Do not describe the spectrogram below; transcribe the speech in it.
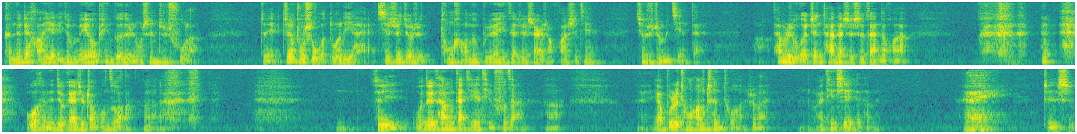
可能这行业里就没有平哥的容身之处了。对，真不是我多厉害，其实就是同行们不愿意在这事儿上花时间，就是这么简单。啊，他们如果真踏踏实实干的话，我可能就该去找工作了。嗯，嗯，所以我对他们感情也挺复杂的啊。要不是同行衬托，是吧？我还挺谢谢他们。哎，真是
